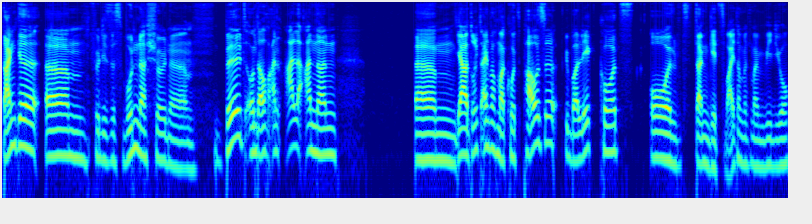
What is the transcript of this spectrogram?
Danke ähm, für dieses wunderschöne Bild und auch an alle anderen. Ähm, ja, drückt einfach mal kurz Pause, überlegt kurz und dann geht's weiter mit meinem Video.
